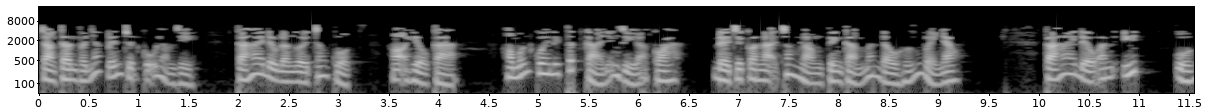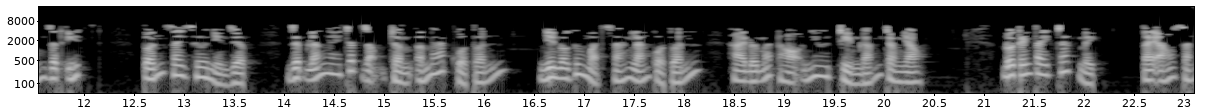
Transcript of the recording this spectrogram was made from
Chẳng cần phải nhắc đến chuyện cũ làm gì, cả hai đều là người trong cuộc, họ hiểu cả, họ muốn quên đi tất cả những gì đã qua, để chỉ còn lại trong lòng tình cảm ban đầu hướng về nhau. Cả hai đều ăn ít, uống rất ít. Tuấn say sưa nhìn Diệp, Diệp lắng nghe chất giọng trầm ấm áp của Tuấn, nhìn vào gương mặt sáng láng của Tuấn, hai đôi mắt họ như chìm đắm trong nhau. Đôi cánh tay chắc nịch, tay áo sắn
